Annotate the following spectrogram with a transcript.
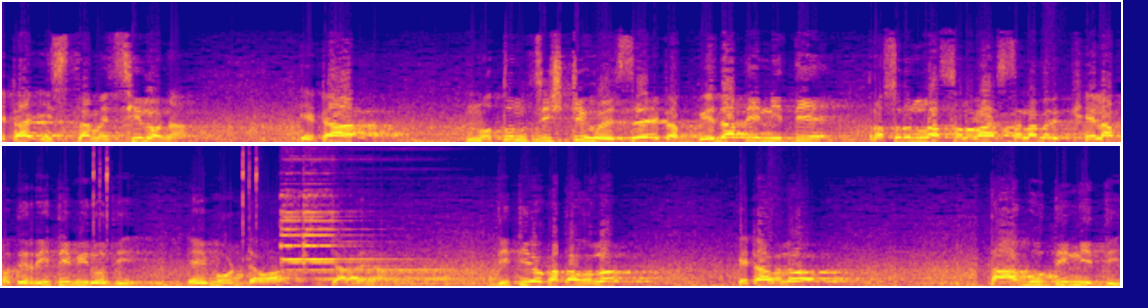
এটা ইসলামে ছিল না। এটা নতুন সৃষ্টি হয়েছে, এটা বেদাতি নীতি। রসুল্লাহ সাল্লামের খেলাফতের রীতি বিরোধী এই ভোট দেওয়া যাবে না। দ্বিতীয় কথা হলো, এটা হলো তাগুতি নীতি।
